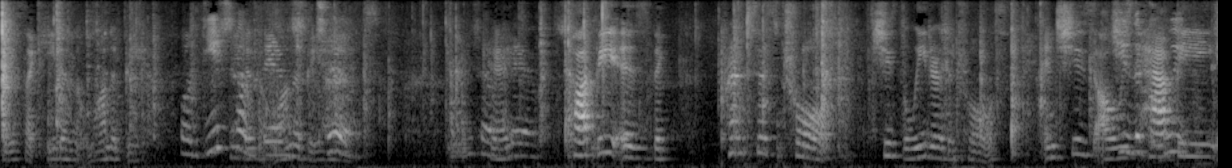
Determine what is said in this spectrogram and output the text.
face like he doesn't want to be. Well, these he have bands be too. hugged. These have Okay. bands. Poppy is the princess troll. She's the leader of the trolls, and she's always the happy queen. and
